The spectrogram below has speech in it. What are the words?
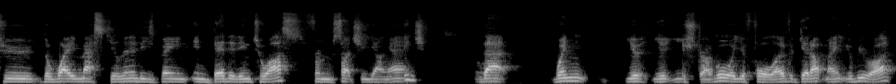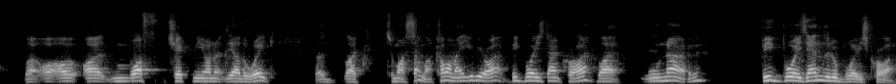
to the way masculinity's been embedded into us from such a young age that when you, you, you struggle or you fall over, get up, mate, you'll be right. Like I, I, my wife checked me on it the other week, Uh, like to my son, like, come on, mate, you'll be right. Big boys don't cry. Like, well, no, big boys and little boys cry,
